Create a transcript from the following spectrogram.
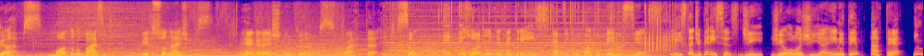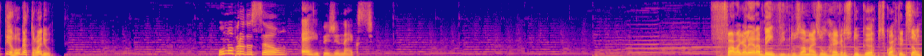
GURPS Módulo Básico Personagens Regras do GURPS, quarta edição. Episódio 83, capítulo 4 Perícias. Lista de perícias, de Geologia NT até Interrogatório. Uma produção RPG Next. Fala galera, bem-vindos a mais um Regras do GURPS, quarta edição.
